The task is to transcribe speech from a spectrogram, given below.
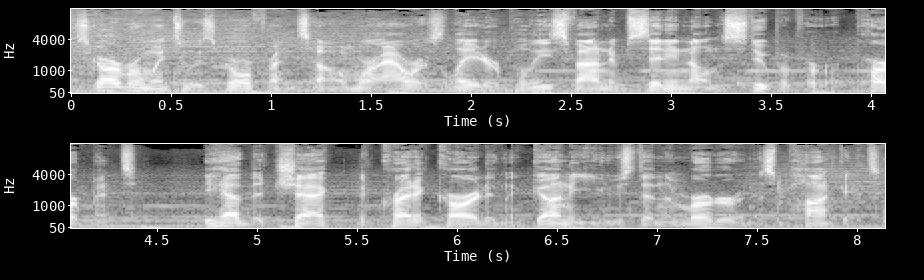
Scarver went to his girlfriend's home, where hours later, police found him sitting on the stoop of her apartment. He had the check, the credit card, and the gun he used in the murder in his pocket.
